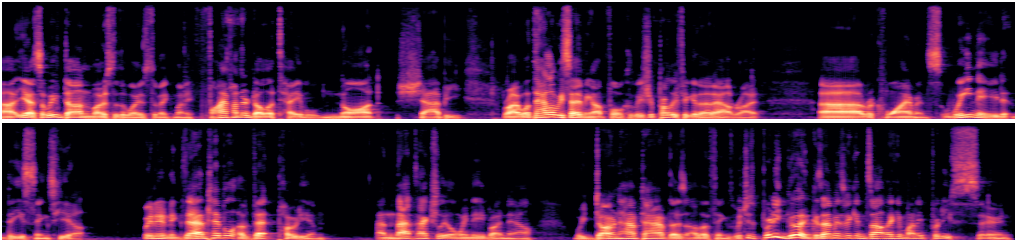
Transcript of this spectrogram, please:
Uh, yeah, so we've done most of the ways to make money. $500 table, not shabby. Right, what the hell are we saving up for? Because we should probably figure that out, right? Uh, requirements. We need these things here. We need an exam table, a vet podium. And that's actually all we need right now. We don't have to have those other things, which is pretty good because that means we can start making money pretty soon.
